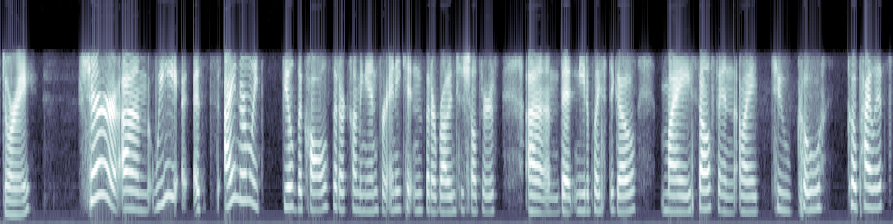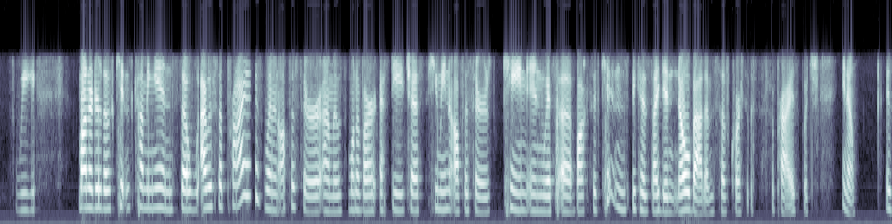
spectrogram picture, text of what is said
story? Sure. Um, we I normally field the calls that are coming in for any kittens that are brought into shelters um, that need a place to go. Myself and my two co co-pilots, we monitor those kittens coming in. So I was surprised when an officer, um, it was one of our SDHS humane officers, came in with a box of kittens because I didn't know about them. So of course it was a surprise, which you know is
